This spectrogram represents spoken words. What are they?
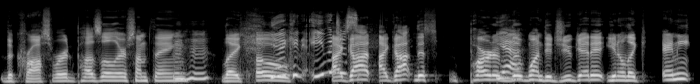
the crossword puzzle or something. Like, oh, Mm-hmm. yeah, can even I just got I got this part of Yeah. the one. Did you get it? You know, like any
